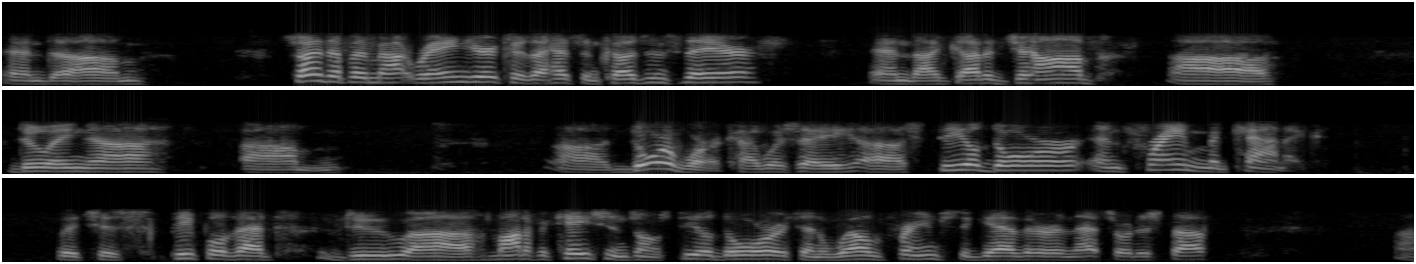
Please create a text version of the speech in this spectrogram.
And um, so I ended up in Mount Rainier because I had some cousins there, and I got a job uh, doing uh, um, uh, door work. I was a steel door and frame mechanic which is people that do uh, modifications on steel doors and weld frames together and that sort of stuff. Uh,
